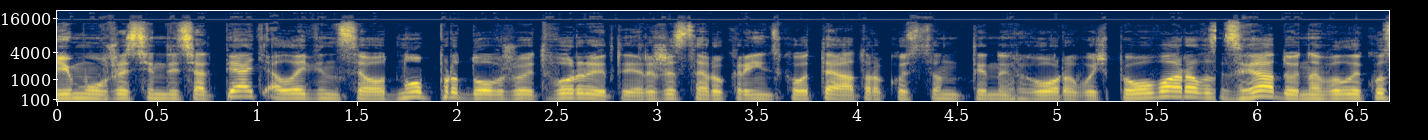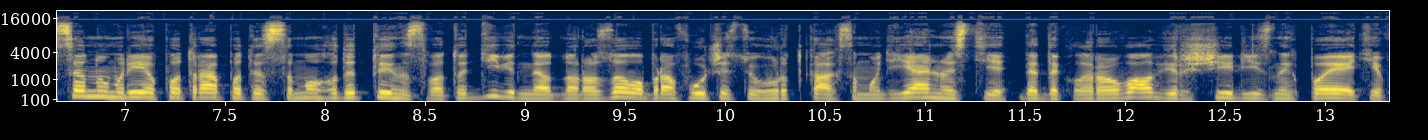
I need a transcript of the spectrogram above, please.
Йому вже 75, але він все одно продовжує творити. Режисер українського театру Костянтин Григорович Пивоваров згадує на велику сцену мріяв потрапити з самого дитинства. Тоді він неодноразово брав участь у гуртках самодіяльності, де декларував вірші різних поетів.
